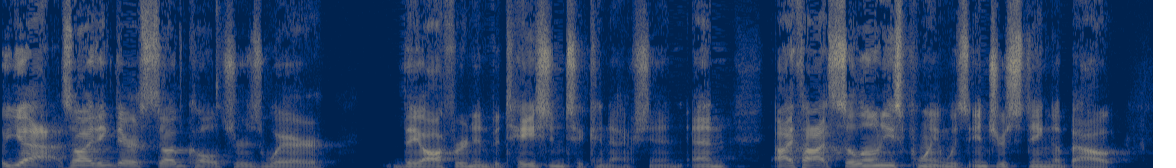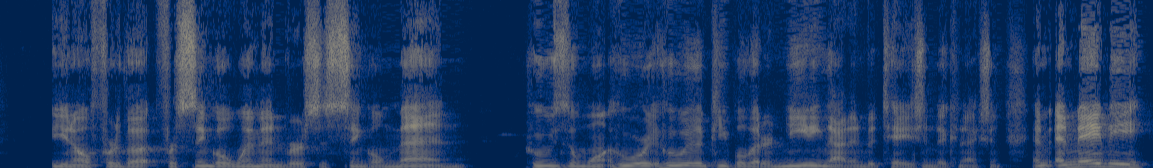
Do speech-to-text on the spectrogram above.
Yeah, so I think there are subcultures where they offer an invitation to connection, and I thought Saloni's point was interesting about you know, for the for single women versus single men, who's the one who are who are the people that are needing that invitation to connection? And and maybe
